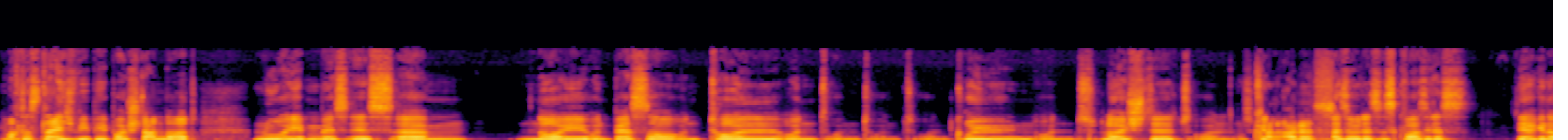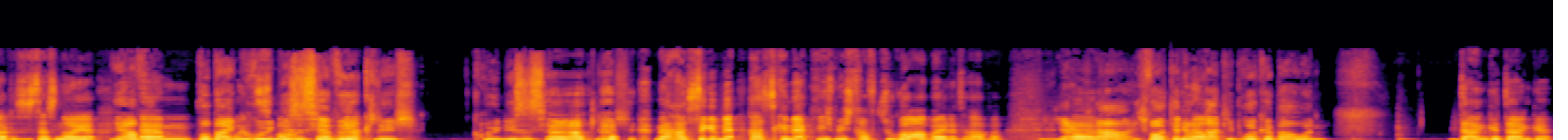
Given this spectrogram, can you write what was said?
macht das gleiche wie PayPal Standard, nur eben es ist ähm, neu und besser und toll und und und und grün und leuchtet und das kann genau. alles. Also das ist quasi das, ja genau, das ist das Neue. Ja, wo, ähm, wobei grün zwar, ist es ja wirklich. Ja? Grün ist es ja wirklich. hast, du gemerkt, hast du gemerkt, wie ich mich drauf zugearbeitet habe? Ja, klar. Ähm, ich wollte genau. nur gerade die Brücke bauen. Danke, danke.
